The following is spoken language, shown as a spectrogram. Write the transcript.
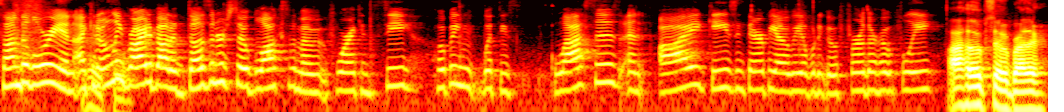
Sondalorian, I can only cool. ride about a dozen or so blocks at the moment before I can see. Hoping with these glasses and eye gazing therapy, I will be able to go further, hopefully. I hope so, brother.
